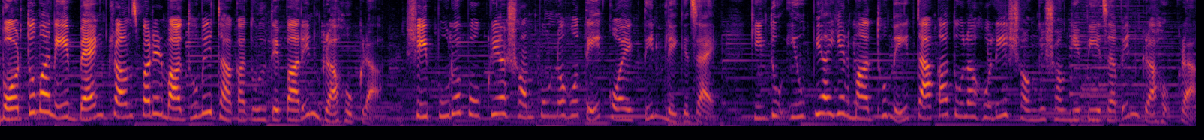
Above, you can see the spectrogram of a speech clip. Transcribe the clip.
বর্তমানে ব্যাংক ট্রান্সফারের মাধ্যমে টাকা তুলতে পারেন গ্রাহকরা। সেই পুরো প্রক্রিয়া সম্পূর্ণ হতে কয়েকদিন লেগে যায়। কিন্তু ইউপিআই এর মাধ্যমে টাকা তোলা হলে সঙ্গে সঙ্গে পেয়ে যাবেন গ্রাহকরা।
